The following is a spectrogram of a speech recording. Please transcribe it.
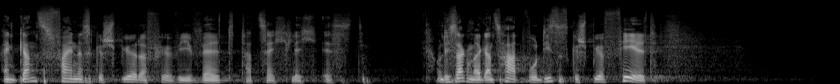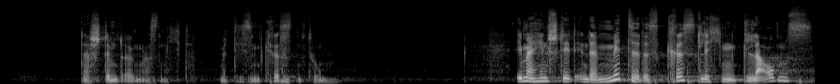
ein ganz feines Gespür dafür, wie Welt tatsächlich ist. Und ich sage mal ganz hart, wo dieses Gespür fehlt, da stimmt irgendwas nicht mit diesem Christentum. Immerhin steht in der Mitte des christlichen Glaubens,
